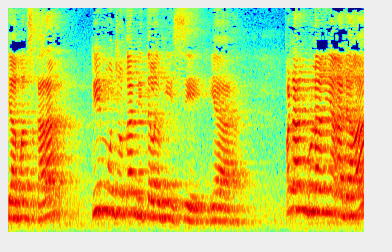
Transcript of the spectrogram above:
zaman sekarang dimunculkan di televisi. Ya, penanggulannya adalah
